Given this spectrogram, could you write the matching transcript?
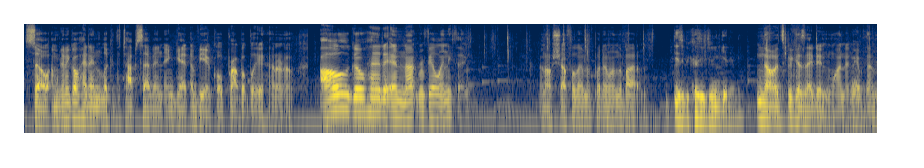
So I'm gonna go ahead and look at the top seven and get a vehicle, probably. I don't know. I'll go ahead and not reveal anything and I'll shuffle them and put them on the bottom. Is it because you didn't get any? No, it's because I didn't want any of them.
